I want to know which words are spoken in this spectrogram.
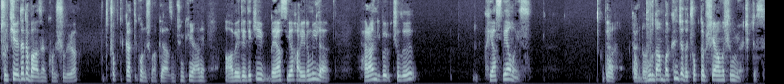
Türkiye'de de bazen konuşuluyor. Çok dikkatli konuşmak lazım. Çünkü yani ABD'deki beyaz siyah ayrımıyla herhangi bir ırkçılığı kıyaslayamayız. Doğru, Yani çok doğru. Buradan bakınca da çok da bir şey anlaşılmıyor açıkçası.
